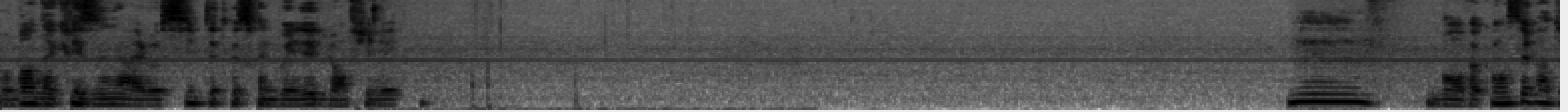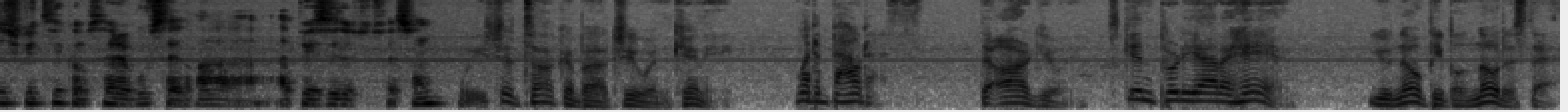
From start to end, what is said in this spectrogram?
au bord de la crise de nerfs elle aussi, peut-être que ce serait une bonne idée de lui enfiler. Hmm. Bon, on va commencer par discuter, comme ça la bouffe ça aidera à apaiser de toute façon. We should talk about you and Kenny. What about us? They're arguing. It's getting pretty out of hand. You know people notice that.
